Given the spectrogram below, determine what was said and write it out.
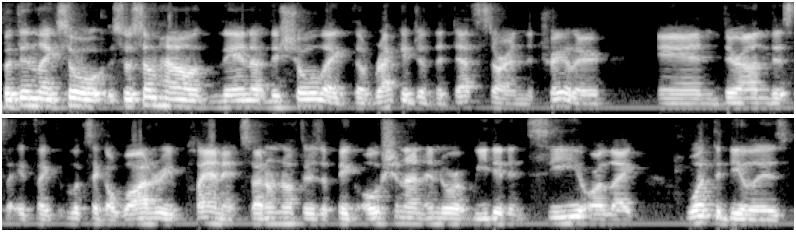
but then like so so somehow they end up they show like the wreckage of the Death Star in the trailer. And they're on this. It's like looks like a watery planet. So I don't know if there's a big ocean on Endor we didn't see, or like what the deal is.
